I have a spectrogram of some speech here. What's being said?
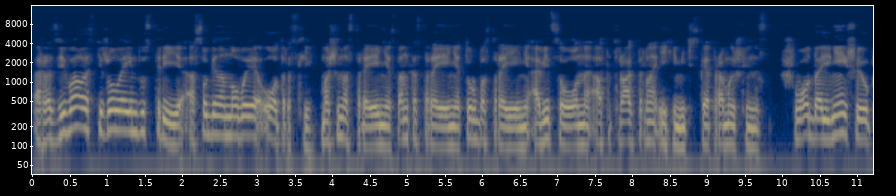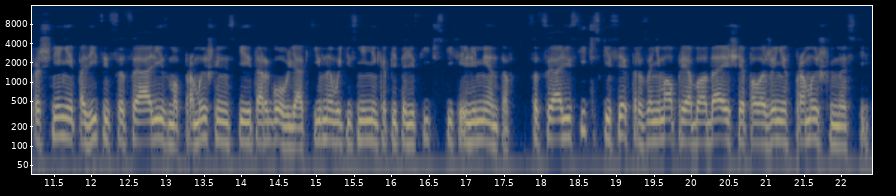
Развивалась тяжелая индустрия, особенно новые отрасли – машиностроение, станкостроение, турбостроение, авиационная, автотракторная и химическая промышленность. Шло дальнейшее упрочнение позиций социализма в промышленности и торговле, активное вытеснение капиталистических элементов, Социалистический сектор занимал преобладающее положение в промышленности.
